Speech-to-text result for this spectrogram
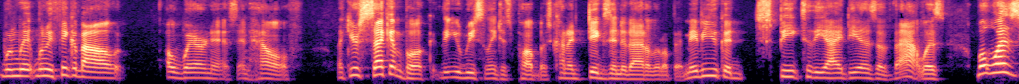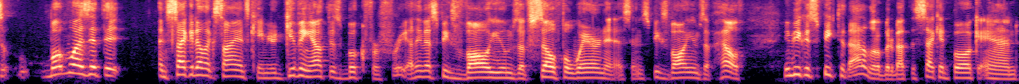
when we when we think about awareness and health, like your second book that you recently just published kind of digs into that a little bit. Maybe you could speak to the ideas of that. Was what was what was it that and psychedelic science came? You're giving out this book for free. I think that speaks volumes of self-awareness and speaks volumes of health. Maybe you could speak to that a little bit about the second book and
